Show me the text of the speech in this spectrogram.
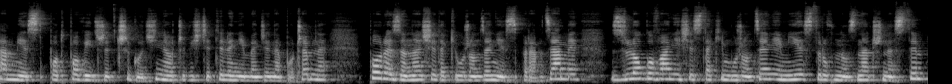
Tam jest podpowiedź, że 3 godziny, oczywiście tyle nie będzie nam potrzebne. Po rezonansie takie urządzenie sprawdzamy. Zlogowanie się z takim urządzeniem jest równoznaczne z tym,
